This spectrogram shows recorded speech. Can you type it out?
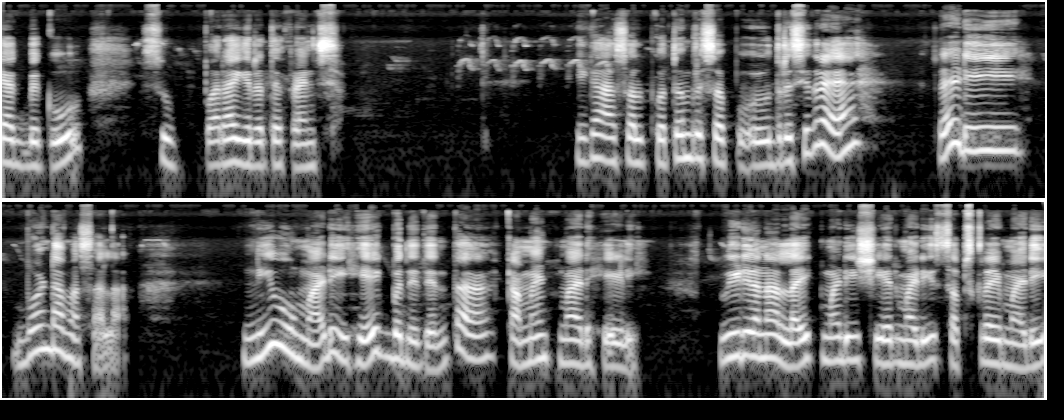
ಆಗಬೇಕು ಸೂಪರಾಗಿರುತ್ತೆ ಫ್ರೆಂಡ್ಸ್. ಈಗ ಸ್ವಲ್ಪ ಕೊತ್ತಂಬರಿ ಸೊಪ್ಪು ಉದುರಿಸಿದ್ರೆ ರೆಡಿ. ಬೋಂಡ ಮಸಾಲ. ನೀವು ಮಾಡಿ ಹೇಗೆ ಬಂದಿದೆ ಅಂತ ಕಮೆಂಟ್ ಮಾಡಿ ಹೇಳಿ. ವಿಡಿಯೋನ ಲೈಕ್ ಮಾಡಿ, ಶೇರ್ ಮಾಡಿ, ಸಬ್ಸ್ಕ್ರೈಬ್ ಮಾಡಿ.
